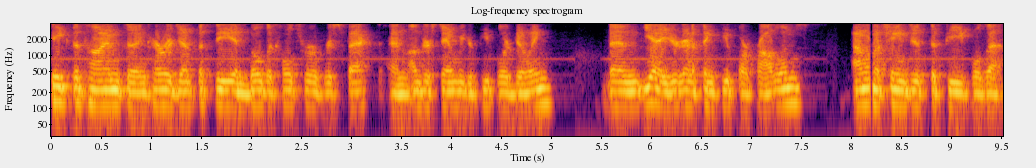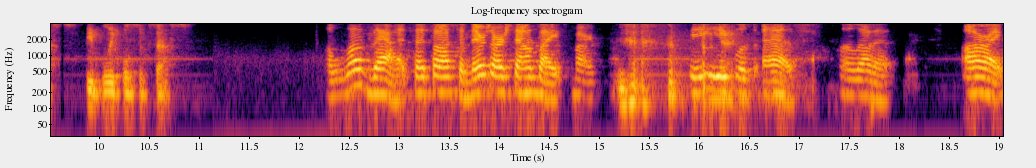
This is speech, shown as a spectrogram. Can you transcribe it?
take the time to encourage empathy and build a culture of respect and understand what your people are doing, then yeah, you're going to think people are problems. I want to change it to P equals S, people equals success. I love that. That's awesome. There's our soundbite, Marc. P equals S. I love it. All right.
